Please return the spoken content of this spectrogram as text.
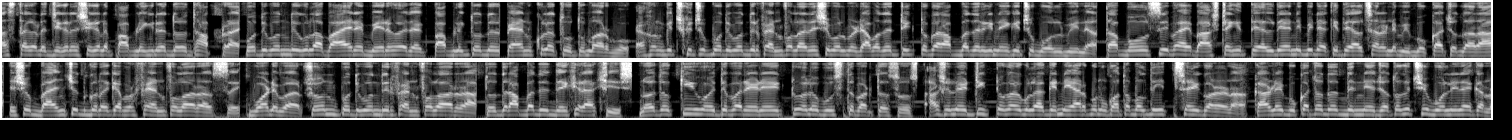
রাস্তাঘাটে যেখানে সেখানে পাবলিক রে ধরে ধাপড়ায় প্রতিবন্ধীগুলা বাইরে বের হয়ে দেখ পাবলিক তোদের প্যান খুলে থুতু মারবো। এখন কিছু কিছু প্রতিবন্ধীর ফ্যান ফলোয়ার এসে বলবে, আমাদের টিকটকার আব্বাদেরকে নিয়ে কিছু বলবি না। তা বলছি, ভাই, বাসটা কি তেল দিয়ে নিবি নাকি তেল ছাড়া নিবি বোকাচোদারা এসব বাইনচুদ গুনাকে আমার ফ্যান ফলোয়ার আছে। হোয়াট এভার শোন, প্রতিবন্ধীর ফ্যান ফলোয়াররা তোদের আব্বাদের দেখে রাখিস। নয়তো কি হইতে পারে এটা একটু হলেও বুঝতে পারতেছোস আসলে এই টিকটকার গুলাকে নিয়ে আর কোনো কথা বলতে ইচ্ছাই করে না। কারণ এই বোকাচোদাদের নিয়ে যত কিছু বলি না কেন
